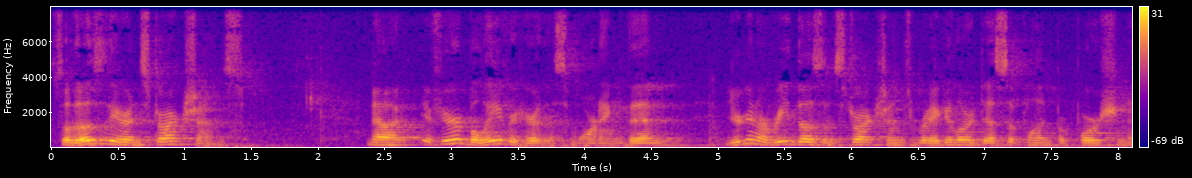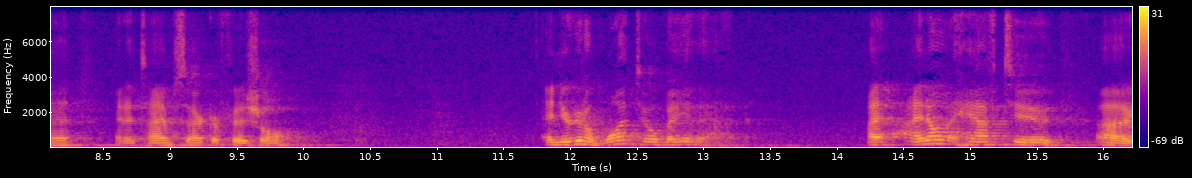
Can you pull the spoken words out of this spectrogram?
So, those are your instructions. Now, if you're a believer here this morning, then you're going to read those instructions regular, disciplined, proportionate, and at times sacrificial. And you're going to want to obey that. I, I don't have to uh,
